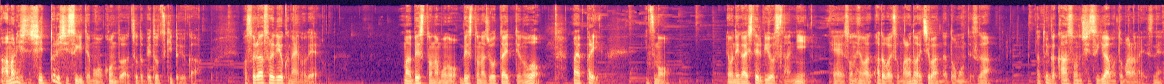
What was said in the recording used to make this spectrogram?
あまりしっとりしすぎても今度はちょっとベトつきというか、それはそれで良くないので、まあ、ベストなものベストな状態っていうのを、まあ、やっぱりいつもお願いしている美容師さんに、えー、その辺はアドバイスをもらうのが一番だと思うんですが、とにかく乾燥のしすぎはまとまらないですね。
